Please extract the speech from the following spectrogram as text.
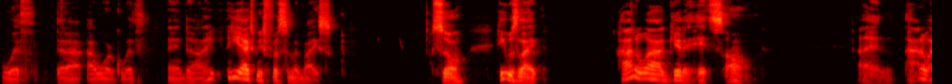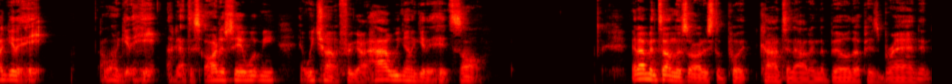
with, that I, I work with, and uh, he, he asked me for some advice. So he was like, "How do I get a hit song?" And how do I get a hit? I want to get a hit. I got this artist here with me, and we trying to figure out how we gonna get a hit song. And I've been telling this artist to put content out and to build up his brand and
